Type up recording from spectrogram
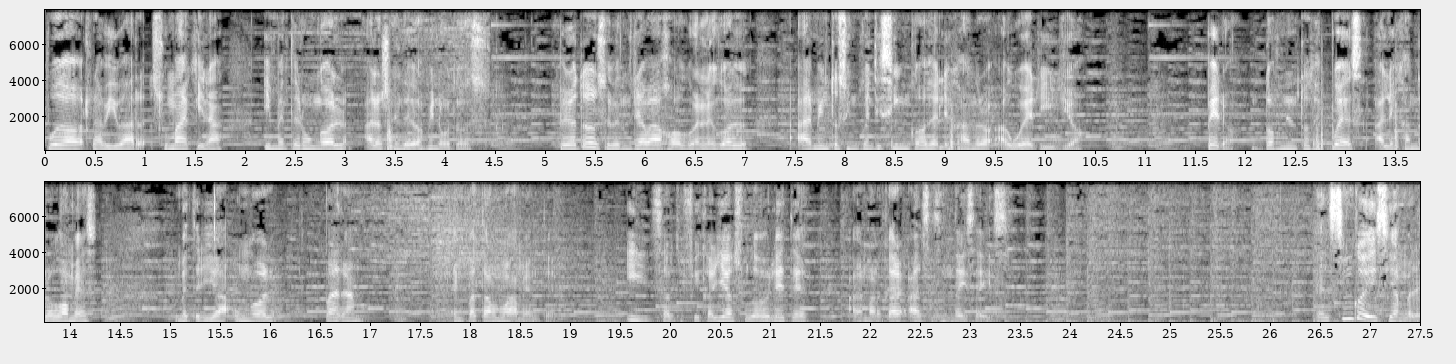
pudo reavivar su máquina y meter un gol a los 32 minutos. Pero todo se vendría abajo con el gol al minuto 55 de Alejandro Agüerillo. Pero dos minutos después, Alejandro Gómez metería un gol para empatar nuevamente y certificaría su doblete al marcar al 66. El 5 de diciembre,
